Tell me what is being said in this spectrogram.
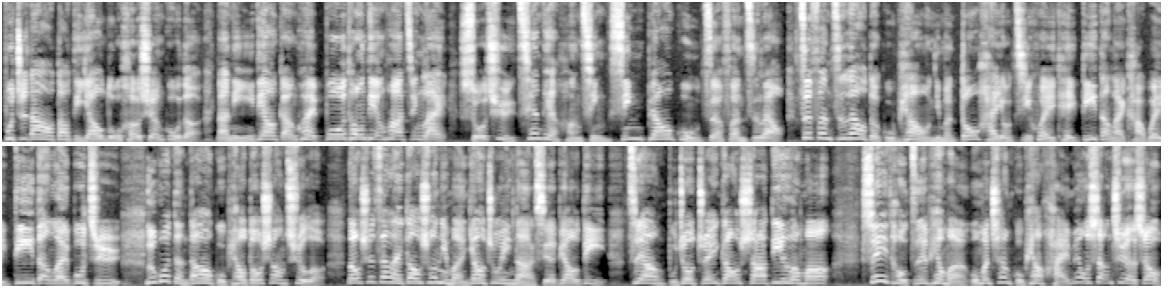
不知道到底。你要如何选股的？那你一定要赶快拨通电话进来，索取千点行情新标股这份资料。这份资料的股票，你们都还有机会可以低档来卡位，低档来布局。如果等到股票都上去了，老师再来告诉你们要注意哪些标的，这样不就追高杀低了吗？所以，投资票们，我们趁股票还没有上去的时候，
